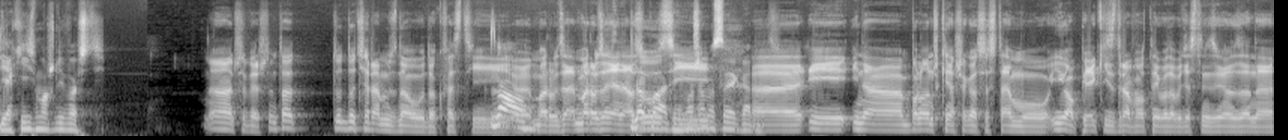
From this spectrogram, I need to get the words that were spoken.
Jakiejś możliwości. No, czy wiesz, no to docieramy znowu do kwestii No. e, marudze, marudzenia na ZUS i, możemy sobie gadać. e, i, i na bolączki naszego systemu i opieki zdrowotnej, bo to będzie z tym związane,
